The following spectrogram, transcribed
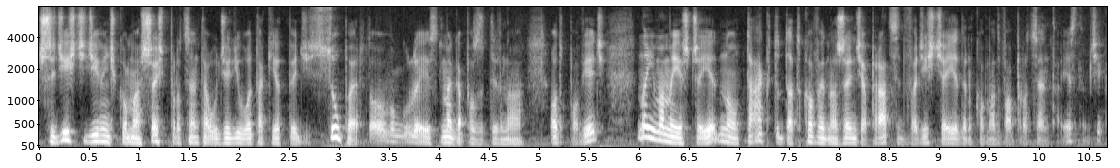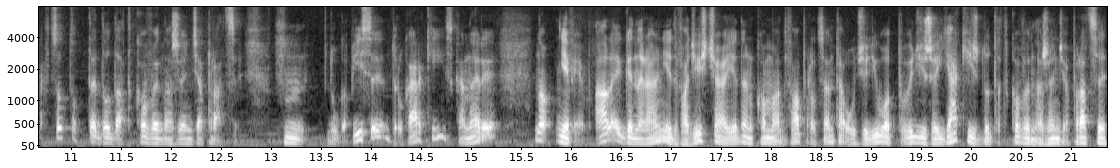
39,6% udzieliło takiej odpowiedzi. Super, to w ogóle jest mega pozytywna odpowiedź. No i mamy jeszcze jedną, tak, dodatkowe narzędzia pracy 21,2%. Jestem ciekaw, co to te dodatkowe narzędzia pracy? Hmm, długopisy, drukarki, skanery? No nie wiem, ale generalnie 21,2% udzieliło odpowiedzi, że jakieś dodatkowe narzędzia pracy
